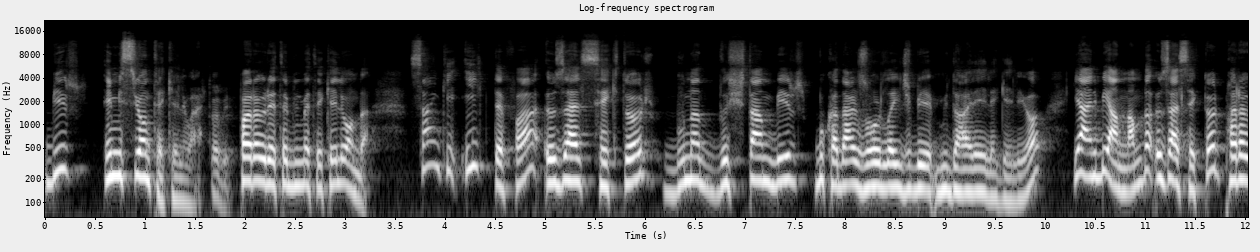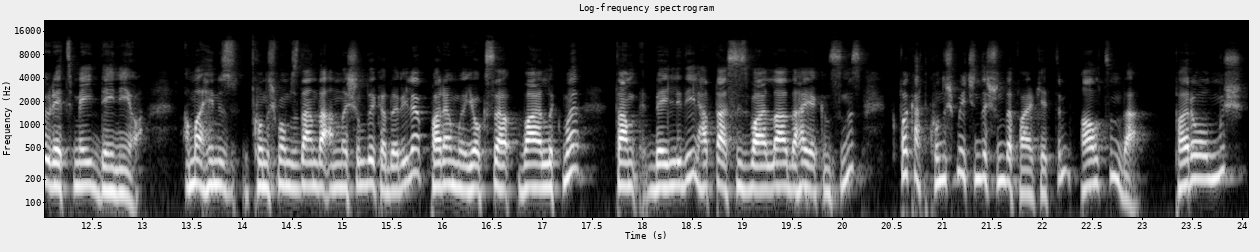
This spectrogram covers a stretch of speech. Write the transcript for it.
bir emisyon tekeli var. Tabii. Para üretebilme tekeli onda. Sanki ilk defa özel sektör buna dıştan bir bu kadar zorlayıcı bir müdahaleyle geliyor. Yani bir anlamda özel sektör para üretmeyi deniyor. Ama henüz konuşmamızdan da anlaşıldığı kadarıyla para mı yoksa varlık mı tam belli değil. Hatta siz varlığa daha yakınsınız. Fakat konuşma içinde şunu da fark ettim. Altın da para olmuş,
